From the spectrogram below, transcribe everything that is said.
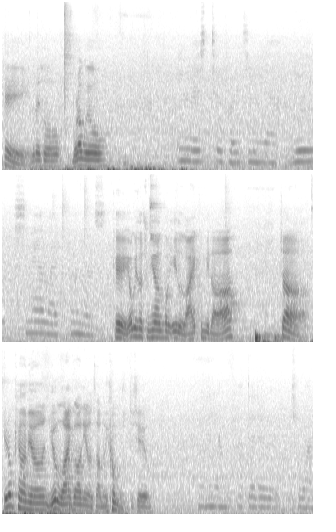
오케이. 그래서 뭐라고요? In West Virginia, you smell like onions. 오케이 여기서 중요한 건 이 like입니다 자 이렇게 하면 you like onions 하면 이건 무슨 뜻이에요 너는 양파들을 좋아한다.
